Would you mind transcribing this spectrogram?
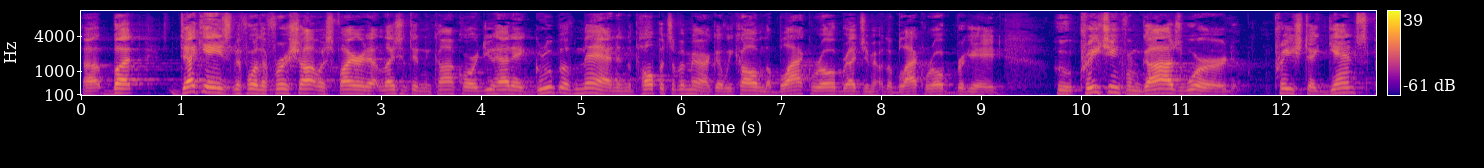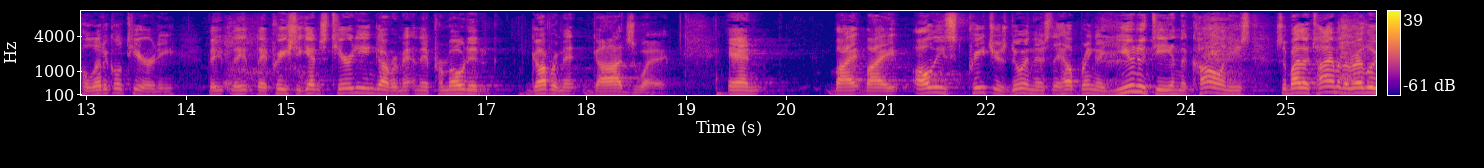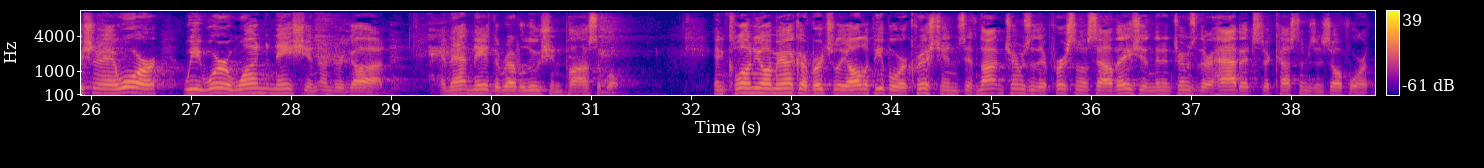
Uh, but decades before the first shot was fired at Lexington and Concord, you had a group of men in the pulpits of America, we call them the Black Robe Regiment or the Black Robe Brigade, who, preaching from God's word, preached against political tyranny. They, they, they preached against tyranny in government, and they promoted government God's way. And by, by all these preachers doing this, they helped bring a unity in the colonies. So by the time of the Revolutionary War, we were one nation under God. And that made the revolution possible. In colonial America, virtually all the people were Christians, if not in terms of their personal salvation, then in terms of their habits, their customs, and so forth.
